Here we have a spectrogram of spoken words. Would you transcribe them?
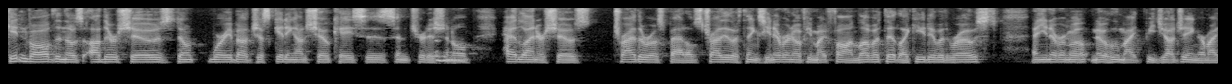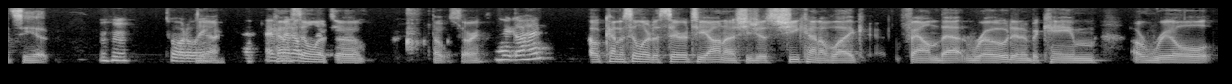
get involved in those other shows. Don't worry about just getting on showcases and traditional mm-hmm. headliner shows. Try the roast battles, try the other things. You never know if you might fall in love with it, like you did with roast, and you never mo- know who might be judging or might see it. Mm-hmm. Totally. Yeah. I've kind of similar to. Oh, sorry. Yeah, go ahead. Oh, kind of similar to Sarah Tiana. She just she kind of like found that road, and it became a real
